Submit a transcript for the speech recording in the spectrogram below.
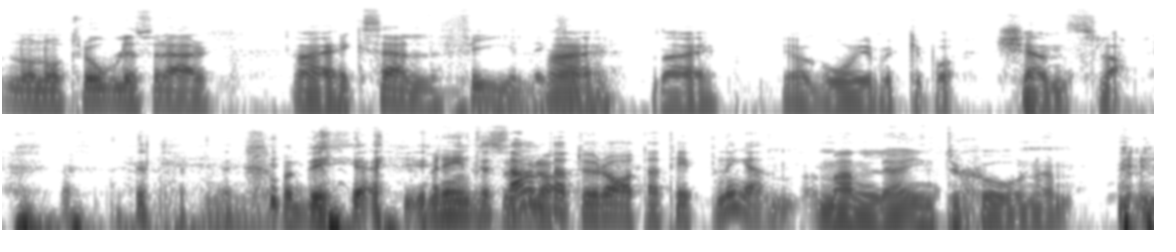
någon otrolig sådär nej, Excel-fil liksom? nej, nej. Jag går ju mycket på känsla. och det är Men det är intressant att du ratar tippningen. Manliga intuitionen.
